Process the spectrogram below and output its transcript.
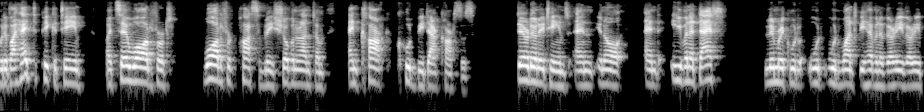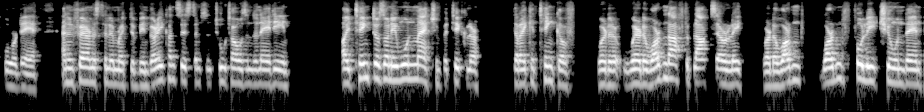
But if I had to pick a team, I'd say Waterford. Waterford possibly shoving onto them, and Cork could be dark horses they're the only teams, and you know, and even at that, Limerick would, would, would want to be having a very, very poor day. And in fairness to Limerick, they've been very consistent in 2018. I think there's only one match in particular that I can think of where the where they weren't off the blocks early, where they weren't weren't fully tuned in,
